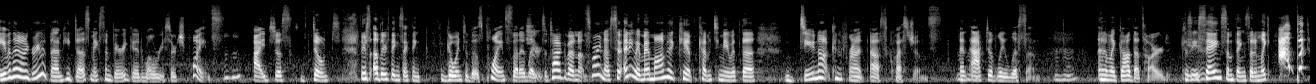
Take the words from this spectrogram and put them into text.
even though I don't agree with them, he does make some very good, well researched points. Mm-hmm. I just don't. There's other things I think go into those points that I'd Sure. like to talk about. Not smart enough. So anyway, my mom had come to me with the, do not confront, ask questions, and actively listen. Mm-hmm. And I'm like, God, that's hard because he's is. saying some things that I'm like, ah, but.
